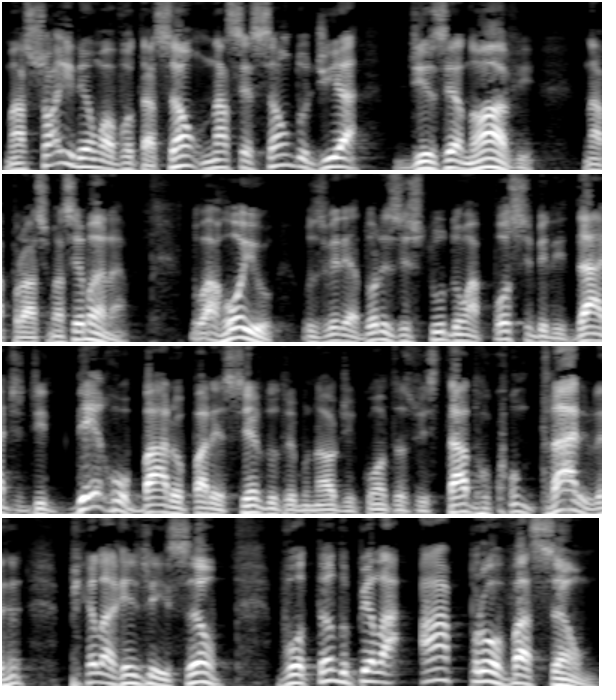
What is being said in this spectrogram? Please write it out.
mas só irão à votação na sessão do dia 19, na próxima semana. No Arroio, os vereadores estudam a possibilidade de derrubar o parecer do Tribunal de Contas do Estado, ao contrário, né? pela rejeição, votando pela aprovação.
